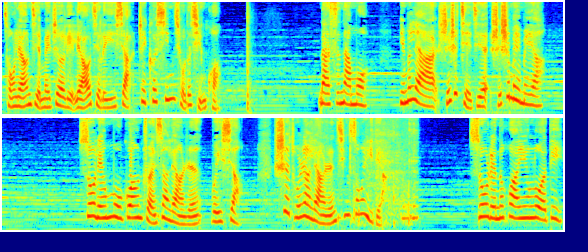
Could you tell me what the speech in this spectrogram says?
从两姐妹这里了解了一下这颗星球的情况。纳斯纳莫，你们俩谁是姐姐，谁是妹妹呀？苏玲目光转向两人，微笑，试图让两人轻松一点。苏玲的话音落地，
